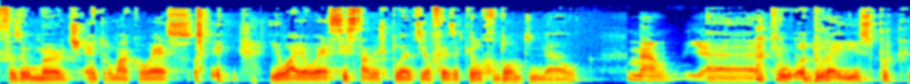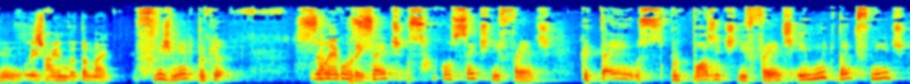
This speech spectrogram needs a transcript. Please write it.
fazer um merge entre o macOS e o iOS, se está nos planos, e ele fez aquele redondo de não, Não, yeah. Uh, que eu adorei isso porque felizmente pá, eu também. felizmente porque são Não é conceitos são conceitos diferentes que têm os propósitos diferentes e muito bem definidos.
